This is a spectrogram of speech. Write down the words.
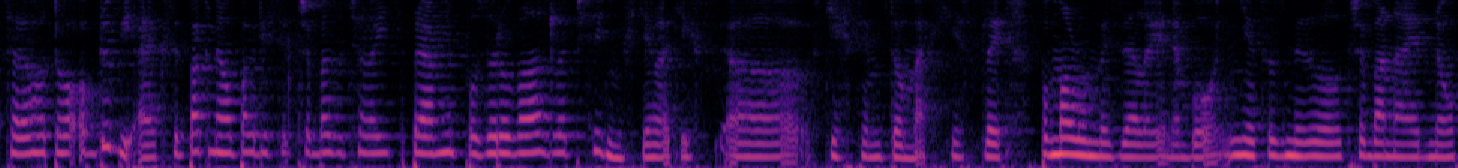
celého toho období. A jak si pak naopak, když si třeba začala jíst správně, pozorovala zlepšení v těchto těch, uh, v těch symptomech? Jestli pomalu mizely nebo něco zmizelo třeba najednou,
